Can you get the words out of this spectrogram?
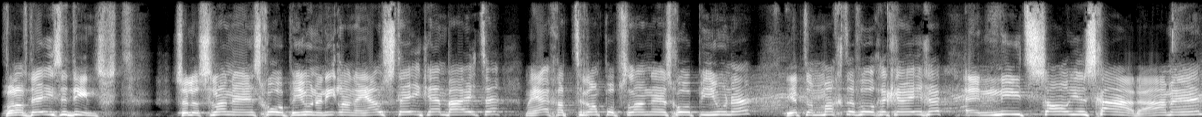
Vanaf deze dienst zullen slangen en schorpioenen niet langer jou steken en bijten, maar jij gaat trappen op slangen en schorpioenen. Je hebt de macht ervoor gekregen en niets zal je schaden. Amen.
